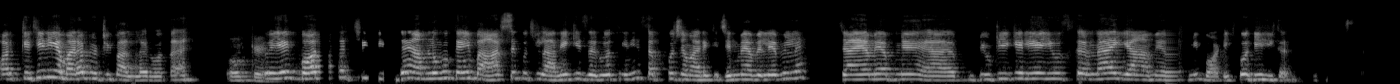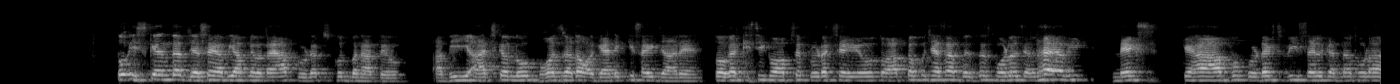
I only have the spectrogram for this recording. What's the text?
और किचन ही हमारा ब्यूटी पार्लर होता है। Okay. तो ये एक बहुत अच्छी चीज़ है। हम लोग को कहीं बाहर से कुछ लाने की ज़रूरत ही नहीं सब कुछ हमारे किचन में अवेलेबल है। चाहे हमें अपने ब्यूटी के लिए यूज़ करना है या हमें अपनी बॉडी को हील करना है। तो इसके अंदर जैसे अभी आपने बताया आप प्रोडक्ट्स खुद बनाते हो। अभी आजकल लोग बहुत ज़्यादा ऑर्गेनिक की साइड जा रहे हैं। तो अगर किसी को आपसे प्रोडक्ट चाहिए हो तो आपका कुछ ऐसा बिज़नेस मॉडल चल रहा है अभी नेक्स्ट कि हाँ आप वो प्रोडक्ट्स भी सेल करना थोड़ा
